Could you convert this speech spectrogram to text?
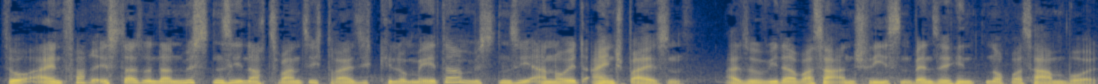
So einfach ist das. Und dann müssten sie nach 20, 30 Kilometer, müssten sie erneut einspeisen. Also wieder Wasser anschließen, wenn sie hinten noch was haben wollen.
